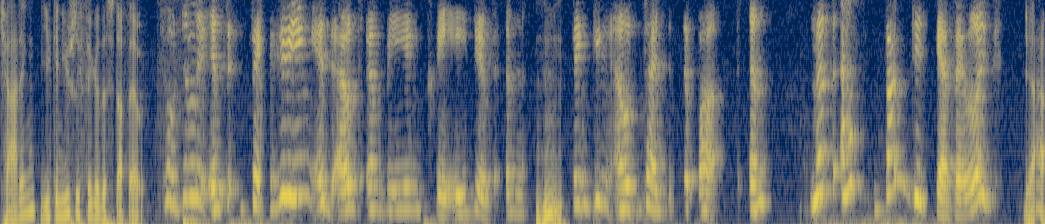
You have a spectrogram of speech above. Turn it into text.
chatting you can usually figure this stuff out. Totally, it's figuring it out and being creative and hmm thinking outside the box and let's have fun together. Like yeah.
